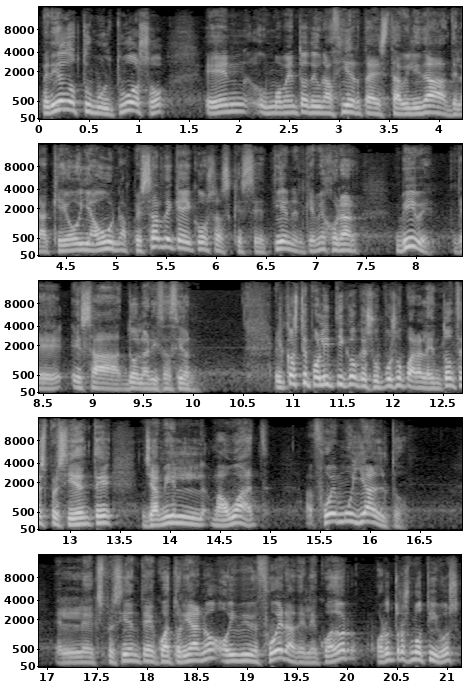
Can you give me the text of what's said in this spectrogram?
periodo tumultuoso, en un momento de una cierta estabilidad de la que hoy aún, a pesar de que hay cosas que se tienen que mejorar, vive de esa dolarización. El coste político que supuso para el entonces presidente Yamil Mawad fue muy alto. El expresidente ecuatoriano hoy vive fuera del Ecuador por otros motivos,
